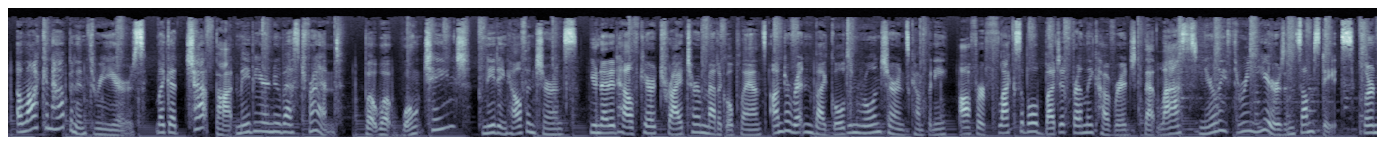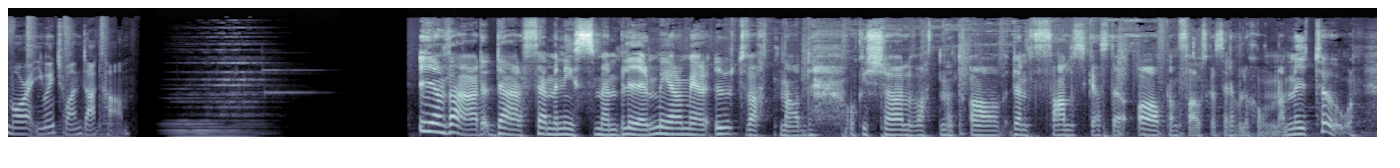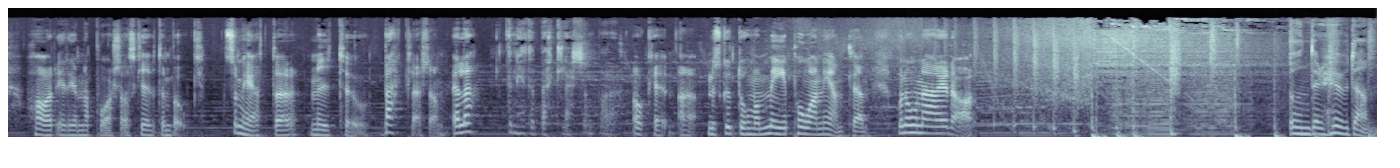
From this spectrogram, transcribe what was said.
A lot can happen in three years, like a chatbot may be your new best friend. But what won't change? Needing health insurance. United Healthcare Tri Term Medical Plans, underwritten by Golden Rule Insurance Company, offer flexible, budget friendly coverage that lasts nearly three years in some states. Learn more at uh1.com. I en värld där feminismen blir mer och mer utvattnad och i kölvattnet av den falskaste av de falskaste revolutionerna, metoo, har Irena Porsa skrivit en bok som heter Metoo, Backlashen, eller? Den heter Backlashen bara. Okej, ja, nu skulle inte hon vara med på honom egentligen, men hon är idag. Under huden.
